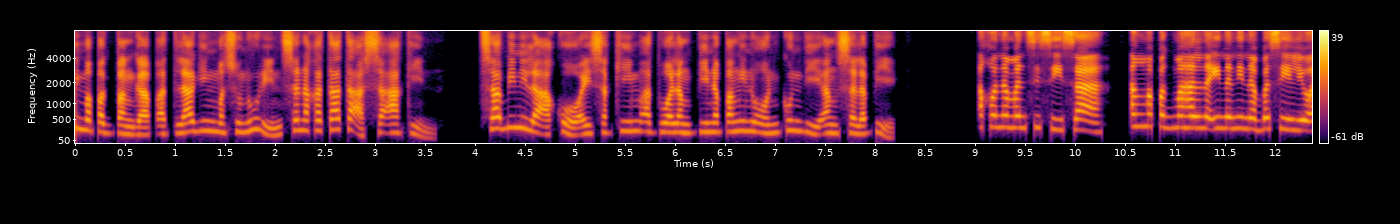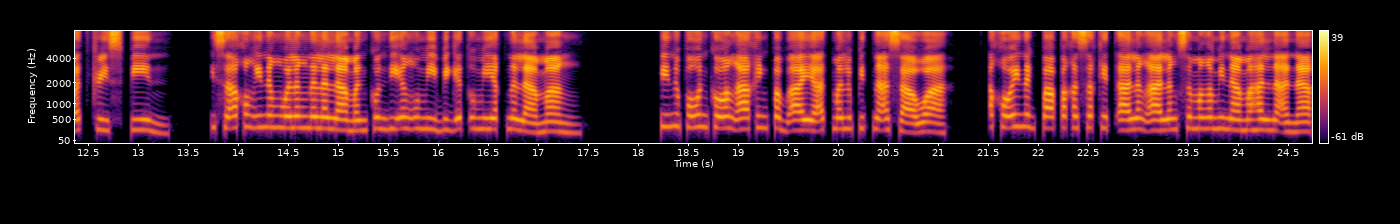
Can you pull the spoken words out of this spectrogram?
ay mapagpanggap at laging masunurin sa nakatataas sa akin. Sabi nila ako ay sakim at walang pinapanginoon kundi ang salapi. Ako naman si Sisa, ang mapagmahal na ina ni na Basilio at Crispin. Isa akong inang walang nalalaman kundi ang umibig at umiyak na lamang. Pinupoon ko ang aking pabaya at malupit na asawa. Ako ay nagpapakasakit alang-alang sa mga minamahal na anak.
